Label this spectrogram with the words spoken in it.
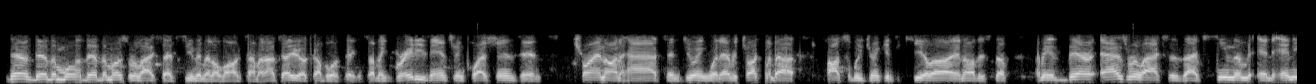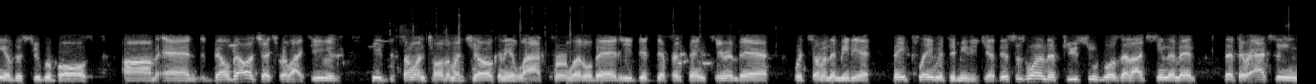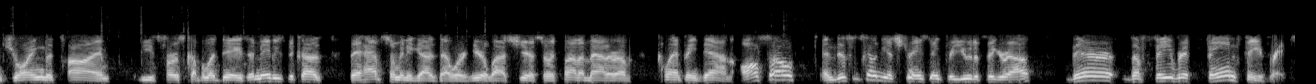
they're they're the more they're the most relaxed I've seen them in a long time. And I'll tell you a couple of things. I mean, Brady's answering questions and trying on hats and doing whatever, talking about possibly drinking tequila and all this stuff. I mean, they're as relaxed as I've seen them in any of the Super Bowls. Um, and Bill Belichick's relaxed. He was he someone told him a joke and he laughed for a little bit. He did different things here and there with some of the media. They play with the media. This is one of the few Super Bowls that I've seen them in that they're actually enjoying the time these first couple of days. And maybe it's because they have so many guys that were here last year, so it's not a matter of clamping down. Also, and this is going to be a strange thing for you to figure out, they're the favorite fan favorite.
